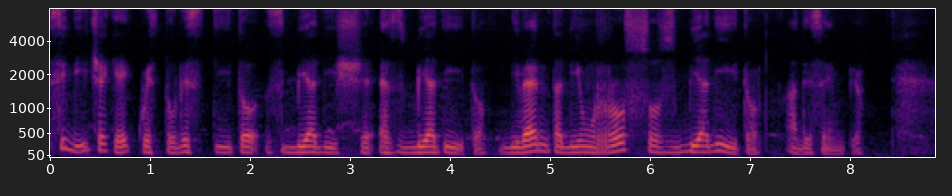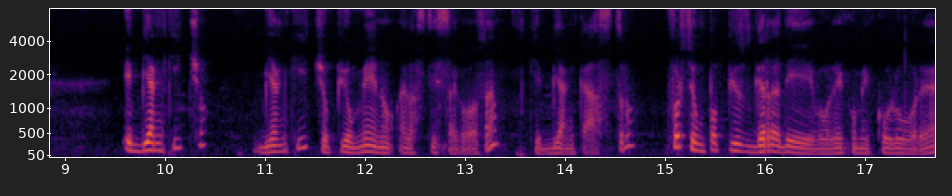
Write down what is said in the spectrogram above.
si dice che questo vestito sbiadisce, è sbiadito, diventa di un rosso sbiadito, ad esempio. E bianchiccio? Bianchiccio più o meno è la stessa cosa che biancastro, forse un po' più sgradevole come colore, eh?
